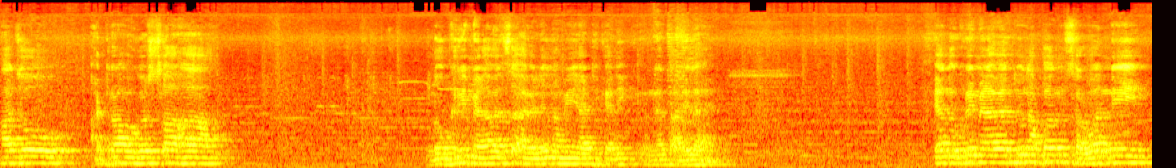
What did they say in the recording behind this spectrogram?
हा जो अठरा ऑगस्टचा हा नोकरी मेळाव्याचं आयोजन आम्ही या ठिकाणी करण्यात आलेलं आहे. या नोकरी मेळाव्यातून आपण सर्वांनी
